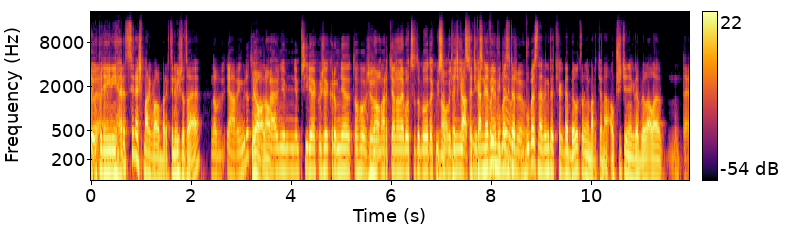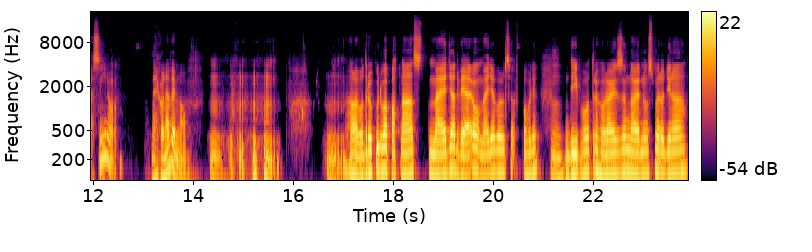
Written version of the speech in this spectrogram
je? úplně jiný herci než Mark Wahlberg. Ty nevíš, kdo to je? No já vím, kdo to Jo, je, ale no. právě mně, přijde jako, že kromě toho, že no. Marťana nebo co to bylo, tak už jsem No, něj teďka, nic, teďka nic nevím jako vůbec, kde, že vůbec nevím teďka, kde byl, kromě Martina. A určitě někde byl, ale To je jasný, no. jako nevím, no. Hmm, hm, hm, hm. Hmm, ale od roku 2015 Média 2, jo, Média byl docela v pohodě. Hmm. Deepwater Horizon, najednou jsme rodina,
